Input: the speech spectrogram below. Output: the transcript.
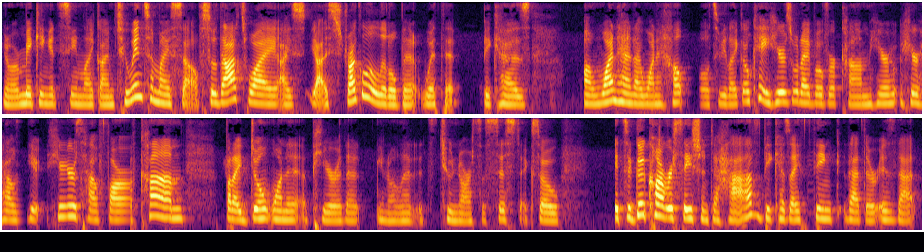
you know or making it seem like i'm too into myself? So that's why i, I struggle a little bit with it because on one hand, I want to help people to be like, okay, here's what I've overcome. Here, here how here, here's how far I've come but I don't want to appear that, you know, that it's too narcissistic. So it's a good conversation to have because I think that there is that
